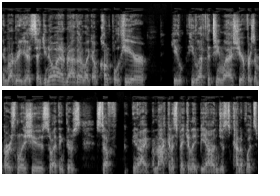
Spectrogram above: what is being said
and Rodriguez said, "You know what? I'd rather like I'm comfortable here." He he left the team last year for some personal issues, so I think there's stuff. You know, I, am not going to speculate beyond just kind of what's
